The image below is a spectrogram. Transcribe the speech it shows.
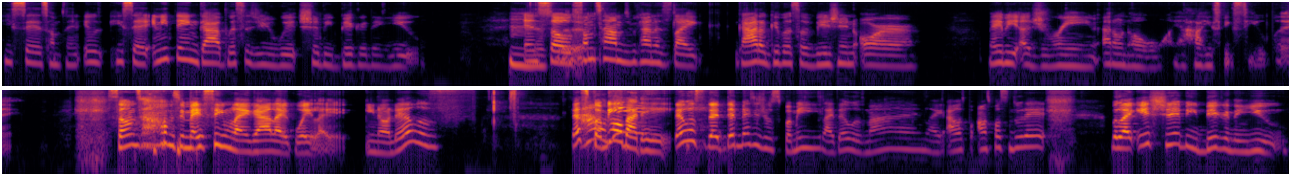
he said something. It was he said anything God blesses you with should be bigger than you. Mm, and so good. sometimes we kind of like God will give us a vision or maybe a dream. I don't know how he speaks to you, but sometimes it may seem like God like wait like you know that was that's I for don't me. know about that. that was that, that message was for me like that was mine like I was I'm supposed to do that, but like it should be bigger than you.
